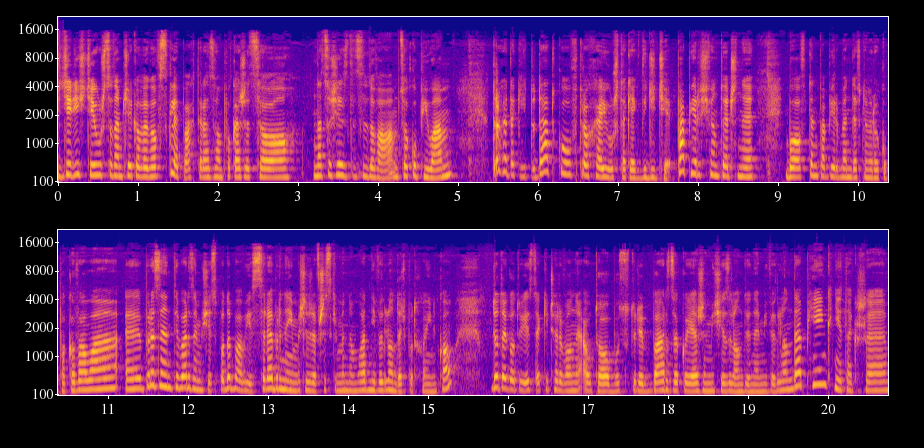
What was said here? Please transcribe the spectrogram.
Widzieliście już, co tam ciekawego w sklepach. Teraz Wam pokażę, co, na co się zdecydowałam, co kupiłam. Trochę takich dodatków, trochę już, tak jak widzicie, papier świąteczny, bo w ten papier będę w tym roku pakowała e, prezenty. Bardzo mi się spodobał, jest srebrny i myślę, że wszystkie będą ładnie wyglądać pod choinką. Do tego tu jest taki czerwony autobus, który bardzo kojarzy mi się z Londynem i wygląda pięknie, także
